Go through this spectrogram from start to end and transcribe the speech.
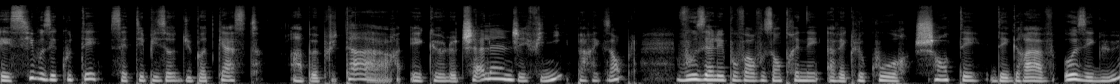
Et si vous écoutez cet épisode du podcast un peu plus tard et que le challenge est fini, par exemple, vous allez pouvoir vous entraîner avec le cours chanter des graves aux aigus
